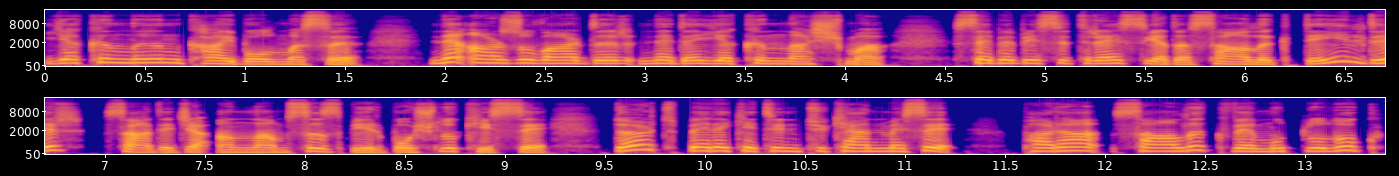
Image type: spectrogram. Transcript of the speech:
Yakınlığın kaybolması. Ne arzu vardır ne de yakınlaşma. Sebebi stres ya da sağlık değildir, sadece anlamsız bir boşluk hissi. 4. Bereketin tükenmesi. Para, sağlık ve mutluluk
